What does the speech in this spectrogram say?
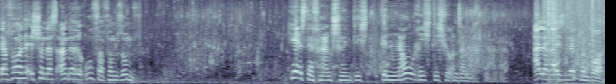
Da vorne ist schon das andere Ufer vom Sumpf. Hier ist der Farn schön dicht, genau richtig für unser Nachtlager. Alle Reisende von Bord.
